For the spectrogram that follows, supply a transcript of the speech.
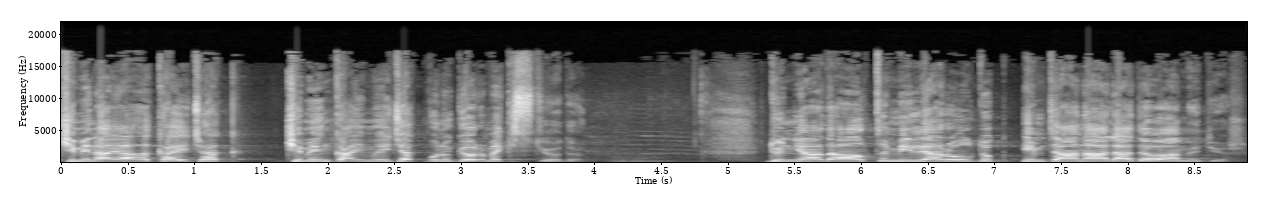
Kimin ayağı kayacak, kimin kaymayacak bunu görmek istiyordu. Dünyada 6 milyar olduk, imtihan hala devam ediyor.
